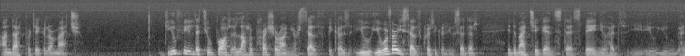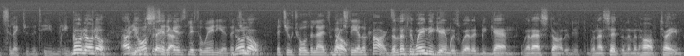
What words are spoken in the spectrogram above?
on that particular match, do you feel that you brought a lot of pressure on yourself? Because you, you were very self critical. You said that in the match against uh, Spain, you had you, you had selected the team incorrectly. No, no, no. I and you also said that. against Lithuania that no, you no. that you told the lads watch no. the yellow cards. The Lithuania game was where it began when I started it. When I said to them in half time,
